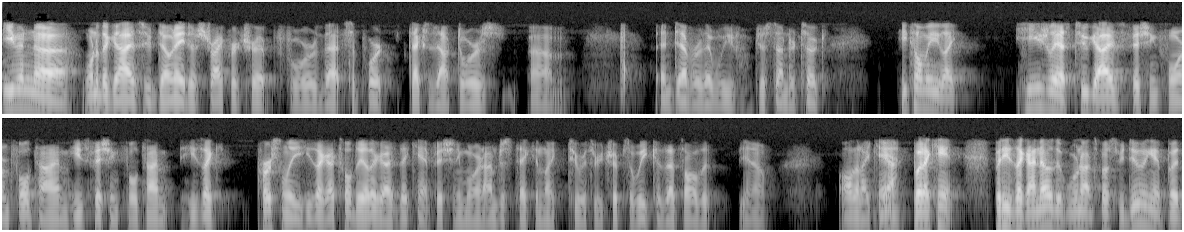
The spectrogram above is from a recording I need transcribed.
even uh, one of the guys who donated a striper trip for that support Texas Outdoors um, endeavor that we just undertook, he told me like he usually has two guys fishing for him full time. He's fishing full time. He's like personally, he's like I told the other guys they can't fish anymore, and I'm just taking like two or three trips a week because that's all that you know, all that I can. Yeah. But I can't. But he's like I know that we're not supposed to be doing it, but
